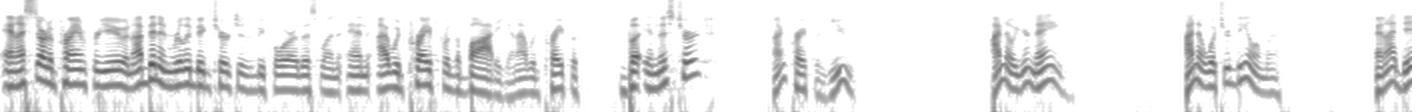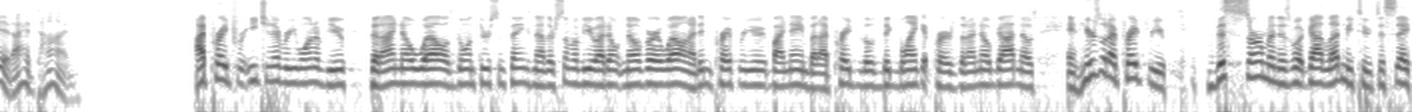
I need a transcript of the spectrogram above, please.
And I started praying for you. And I've been in really big churches before this one. And I would pray for the body. And I would pray for. But in this church, I can pray for you. I know your name. I know what you're dealing with. And I did. I had time. I prayed for each and every one of you that I know well is going through some things. Now, there's some of you I don't know very well, and I didn't pray for you by name, but I prayed for those big blanket prayers that I know God knows. And here's what I prayed for you. This sermon is what God led me to, to say,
